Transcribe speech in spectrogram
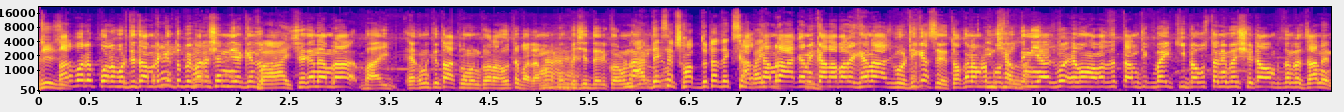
জি। তারপরে পরবর্তীতে আমরা কিন্তু প্রিপারেশন নিয়ে কিন্তু ভাই। সেখানে আমরা ভাই এখন কিন্তু আক্রমণ করা হতে পারে। আমরা কিন্তু বেশি দেরি করব না। আর দেখছেন শব্দটা দেখছেন ভাই। আমরা আগামীকাল আবার এখানে আসব ঠিক আছে তখন আমরা প্রস্তুতি নিয়ে আসব এবং আমাদের তান্ত্রিক ভাই কি ব্যবস্থা নেবে সেটাও আপনারা জানেন।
